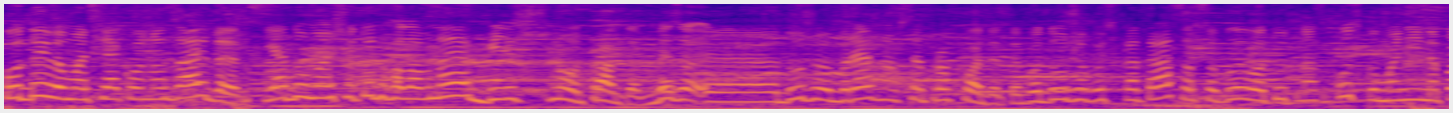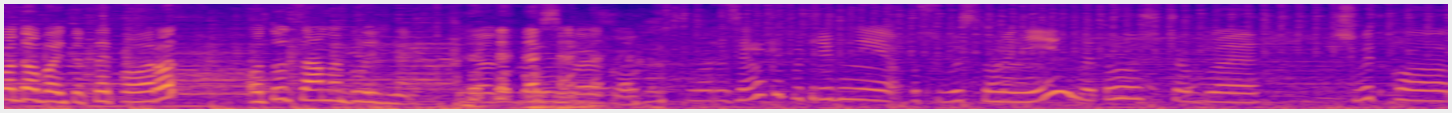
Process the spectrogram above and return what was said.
Подивимось, як воно зайде. Я думаю, що тут головне більш ну правда, без е, дуже обережно все проходити, бо дуже вузька траса, особливо тут на спуску. Мені не подобається цей поворот. Отут саме ближнє. Ну, резинки потрібні особисто мені для того, щоб е, швидко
